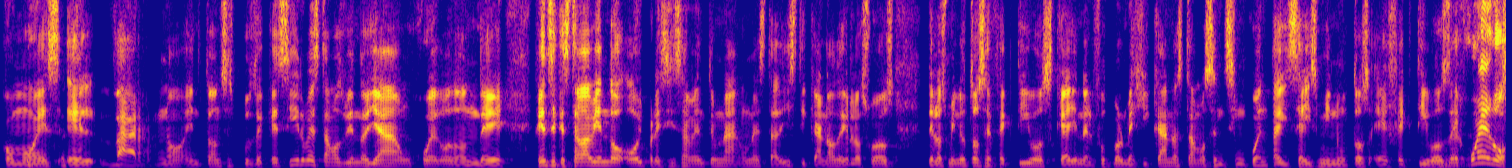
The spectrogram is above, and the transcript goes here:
como es el VAR, ¿no? Entonces, pues, ¿de qué sirve? Estamos viendo ya un juego donde, fíjense que estaba viendo hoy precisamente una, una estadística, ¿no? De los juegos, de los minutos efectivos que hay en el fútbol mexicano, estamos en 56 minutos efectivos de juego.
